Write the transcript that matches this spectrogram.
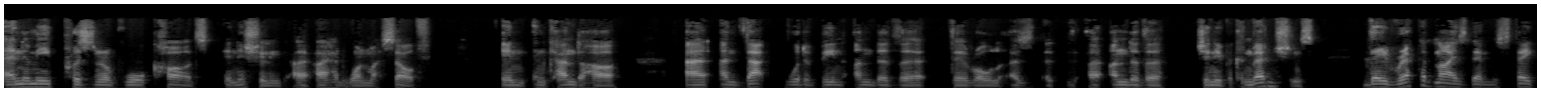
enemy prisoner of war cards initially. I, I had one myself in, in Kandahar and, and that would have been under the their role as uh, under the Geneva Conventions. They recognized their mistake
